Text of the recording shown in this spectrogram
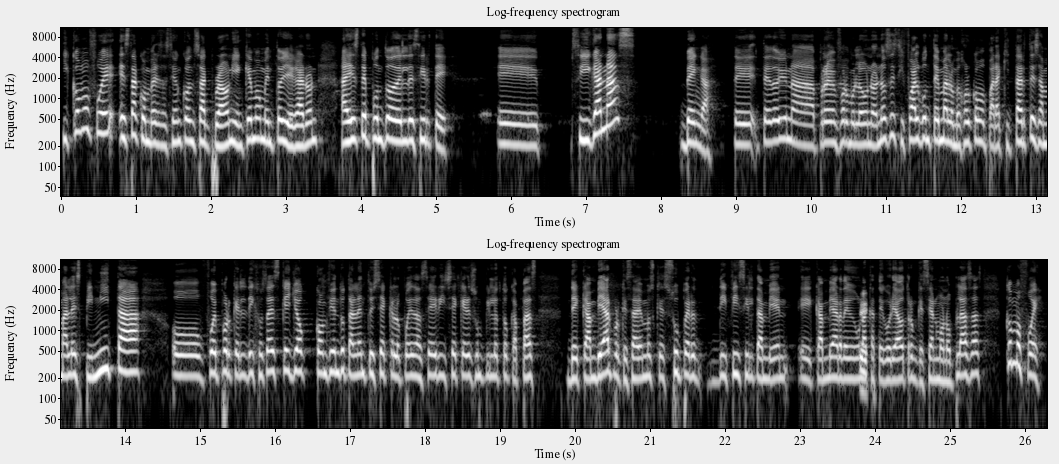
¿Y cómo fue esta conversación con Zach Brown y en qué momento llegaron a este punto de él decirte, eh, si ganas, venga, te, te, doy una prueba en Fórmula 1. No sé si fue algún tema a lo mejor como para quitarte esa mala espinita o fue porque él dijo, sabes que yo confío en tu talento y sé que lo puedes hacer y sé que eres un piloto capaz de cambiar, porque sabemos que es súper difícil también eh, cambiar de una categoría a otra, aunque sean monoplazas. ¿Cómo fue?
